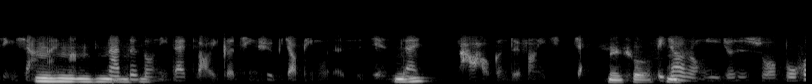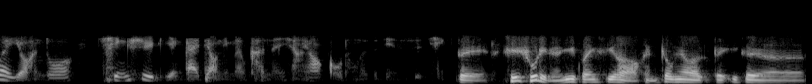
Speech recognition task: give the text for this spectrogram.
静下来嘛。嗯哼。那这时候你再找一个情绪比较平稳的时间，嗯、再好好跟对方一起讲。没错。比较容易，就是说不会有很多情绪掩盖掉你们可能想要沟通的这件事情。对，其实处理人际关系哈，很重要的一个。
